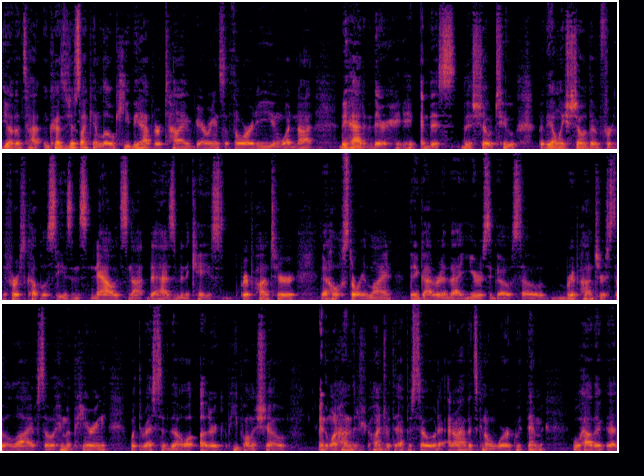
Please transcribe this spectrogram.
you know the time because just like in Loki they have their time variance authority and whatnot. They had it there in this this show too, but they only showed them for the first couple of seasons. Now it's not that hasn't been the case. Rip Hunter, that whole storyline, they got rid of that years ago. So Rip Hunter is still alive. So him appearing with the rest of the other people on the show in the 100th episode, I don't know how that's gonna work with them well, how they, uh,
